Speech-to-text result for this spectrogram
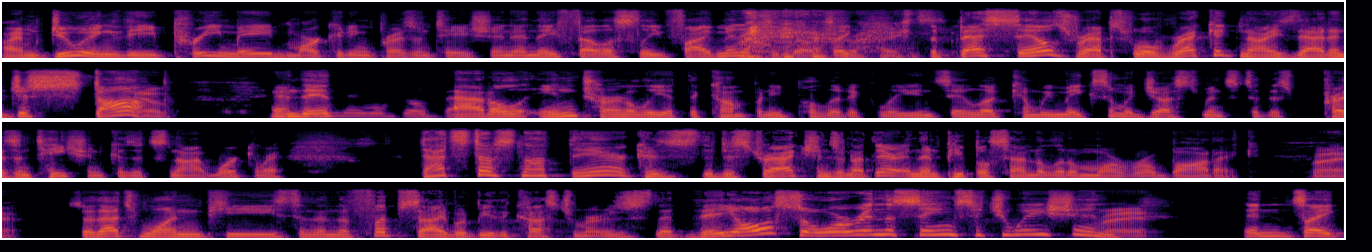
i'm doing the pre-made marketing presentation and they fell asleep five minutes ago. It's like right. the best sales reps will recognize that and just stop. Yep. and then they will go battle internally at the company politically and say look can we make some adjustments to this presentation because it's not working right? That stuff's not there because the distractions are not there. And then people sound a little more robotic. Right so that's one piece. And then the flip side would be the customers that they also are in the same situation. Right. And it's like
